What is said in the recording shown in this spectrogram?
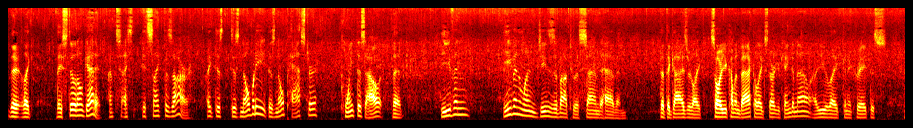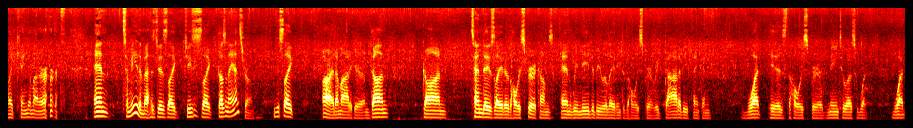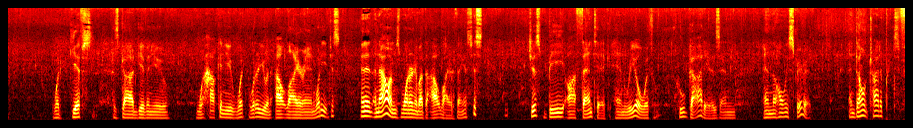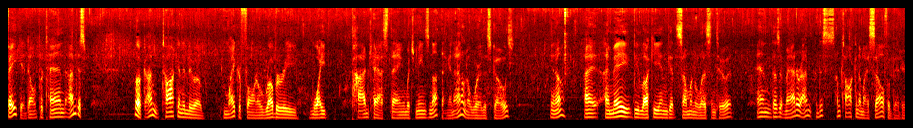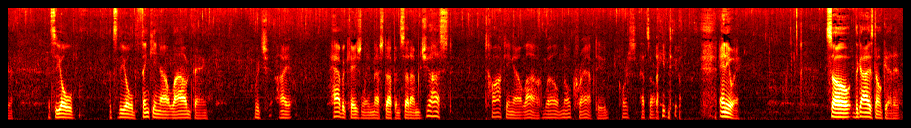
they're like, they still don't get it. I, it's like bizarre. Like does does nobody does no pastor point this out that even even when Jesus is about to ascend to heaven, that the guys are like, "So are you coming back to like start your kingdom now? Are you like going to create this like kingdom on earth?" And to me, the message is like Jesus like doesn't answer them. You're just like, all right, I'm out of here. I'm done, gone. 10 days later, the Holy Spirit comes, and we need to be relating to the Holy Spirit. we got to be thinking, what is the Holy Spirit mean to us? What, what, what gifts has God given you? What, how can you, what, what are you an outlier in? What do you just, and, then, and now I'm just wondering about the outlier thing. It's just, just be authentic and real with who God is and, and the Holy Spirit. And don't try to fake it. Don't pretend. I'm just look, I'm talking into a microphone, a rubbery white podcast thing, which means nothing. And I don't know where this goes. You know, I, I may be lucky and get someone to listen to it. And does it matter? I'm this. I'm talking to myself a bit here. It's the old, it's the old thinking out loud thing, which I have occasionally messed up and said I'm just talking out loud. Well, no crap, dude. Of course, that's all you do anyway, so the guys don't get it,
